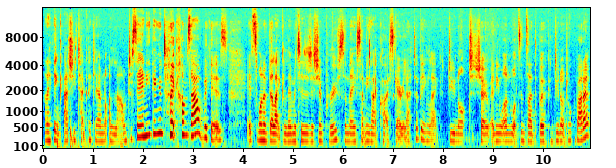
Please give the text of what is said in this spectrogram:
And I think actually, technically, I'm not allowed to say anything until it comes out because it's one of the like limited edition proofs. And they sent me like quite a scary letter being like, do not show anyone what's inside the book and do not talk about it.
